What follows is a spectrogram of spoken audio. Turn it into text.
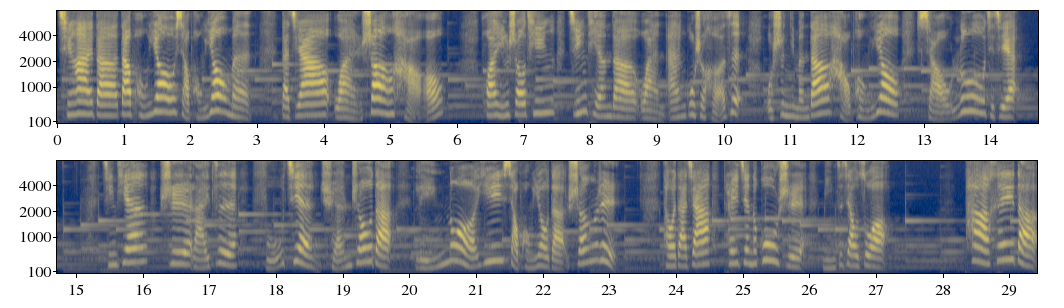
亲爱的，大朋友、小朋友们，大家晚上好！欢迎收听今天的晚安故事盒子，我是你们的好朋友小鹿姐姐。今天是来自福建泉州的林诺伊小朋友的生日，他为大家推荐的故事名字叫做《怕黑的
